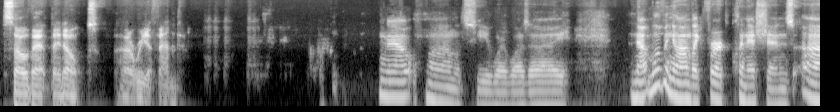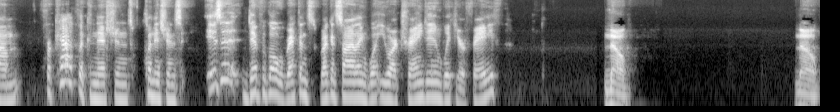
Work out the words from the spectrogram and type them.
so that they don't uh, reoffend. Now, um, let's see, where was I? Now, moving on, like for clinicians, um, for Catholic clinicians, clinicians, is it difficult recon- reconciling what you are trained in with your faith? No. No.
